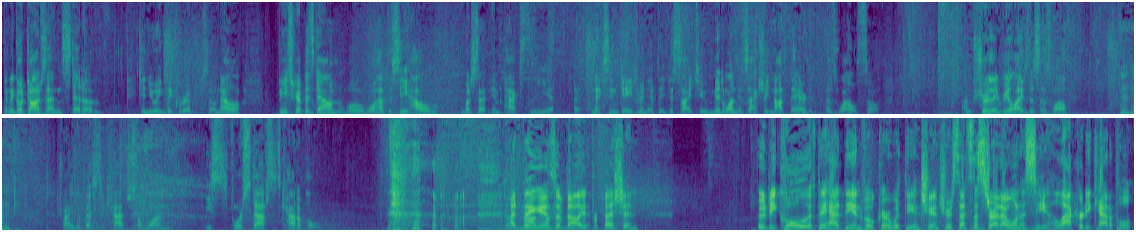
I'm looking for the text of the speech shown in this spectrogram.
gonna go dodge that instead of continuing the grip. So now Fiend's Grip is down. We'll, we'll have to see how much that impacts the uh, next engagement if they decide to. MidOne is actually not there to, as well, so I'm sure they realize this as well. Mm-hmm. Trying the best to catch someone. He's force staffs his catapult. that thing is a valued profession. It would be cool if they had the Invoker with the Enchantress. That's the strat I want to see. Alacrity Catapult.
